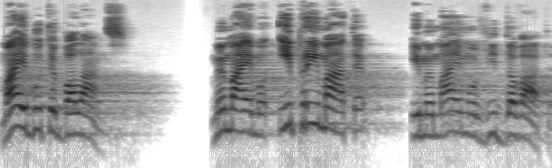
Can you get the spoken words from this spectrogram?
Має бути баланс. Ми маємо і приймати, і ми маємо віддавати.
